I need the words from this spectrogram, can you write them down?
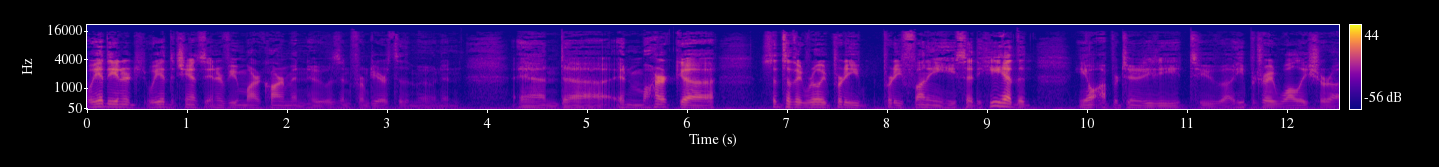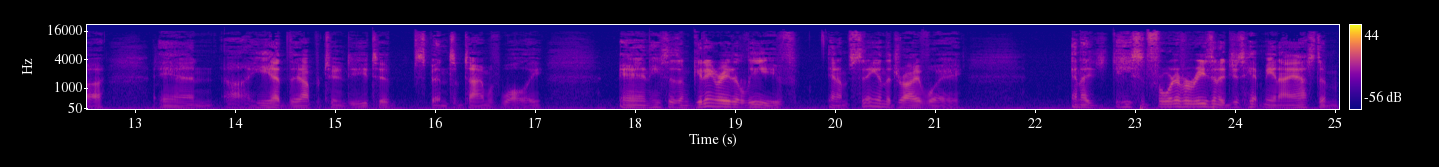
we had the inter- we had the chance to interview Mark Harmon, who was in From the Earth to the Moon, and and uh, and Mark uh, said something really pretty pretty funny. He said he had the you know opportunity to uh, he portrayed Wally Schirra, and uh, he had the opportunity to spend some time with Wally, and he says I'm getting ready to leave, and I'm sitting in the driveway, and I he said for whatever reason it just hit me, and I asked him.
